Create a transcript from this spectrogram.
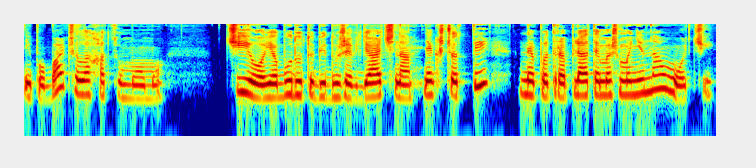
і побачила Хацумомо. Чіо, я буду тобі дуже вдячна, якщо ти не потраплятимеш мені на очі.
